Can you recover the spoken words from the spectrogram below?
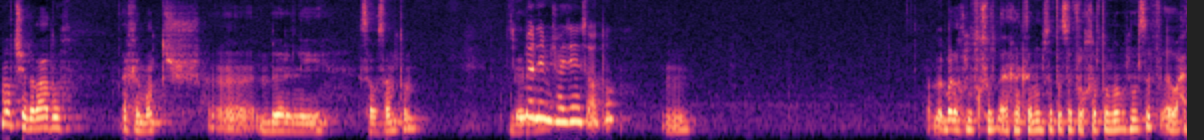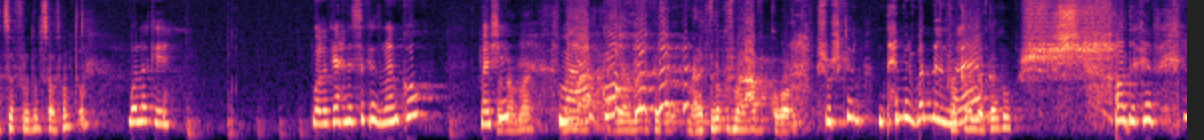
الماتش اللي بعده آخر ماتش آه، بيرلي ساوثامبتون بيرلي. مش عايزين يسقطوا. بقى خسرت خسرت إحنا كسبناهم 6-0 وخسرتهم 2-0 1-0 قدام ساوثامبتون بقول لك إيه؟ بقول لك إيه، إحنا لسه كسبانكم. ماشي؟ في ملعبكم ما أنا كسبناكم في ملعبكم برضه. مش مشكلة. أنت تحب نبدل فاكر الملاعب؟ لوكاكو؟ آه ده كان رخم.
